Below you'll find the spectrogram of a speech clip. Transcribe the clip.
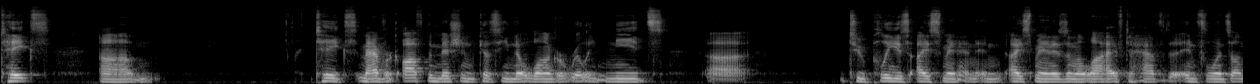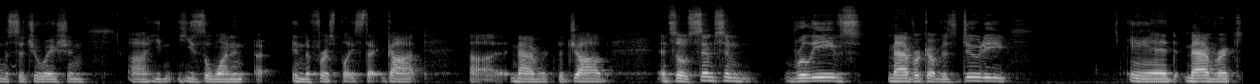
takes um, takes Maverick off the mission because he no longer really needs uh, to please Iceman, and Iceman isn't alive to have the influence on the situation. Uh, he he's the one in uh, in the first place that got uh, Maverick the job, and so Simpson relieves Maverick of his duty, and Maverick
